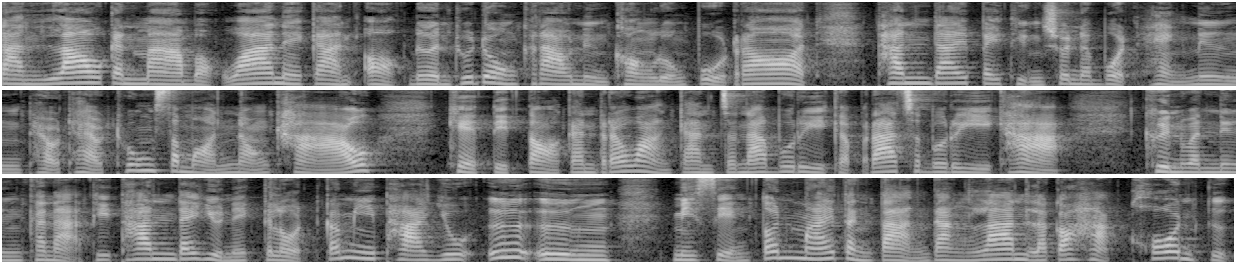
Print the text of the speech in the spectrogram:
การเล่ากันมาบอกว่าในการออกเดินทุดงคราวหนึ่งของหลวงปู่รอด ท่านได้ไปถึงชนบทแห่งหนึ่ง แถวแถวทุ่งสมอนหนองขาว เขตติดต่อกันระหว่างกาญจนบุรีกับราชบุรีค่ะ คืนวันหนึ่งขณะที่ท่านได้อยู่ในกรดก็มีพายุอื้ออึง มีเสียงต้นไม้ต่างๆ ดังลั่น แล้วก็หักโค่นกึก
